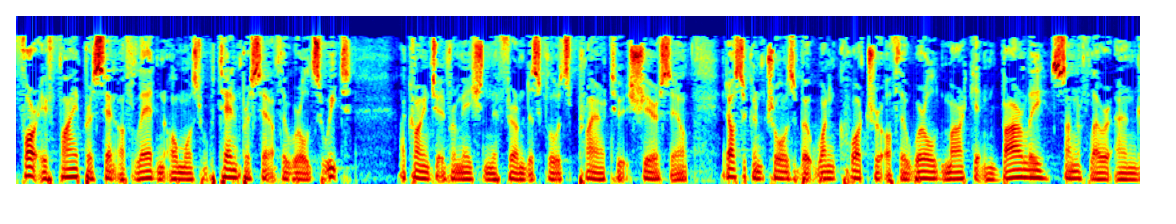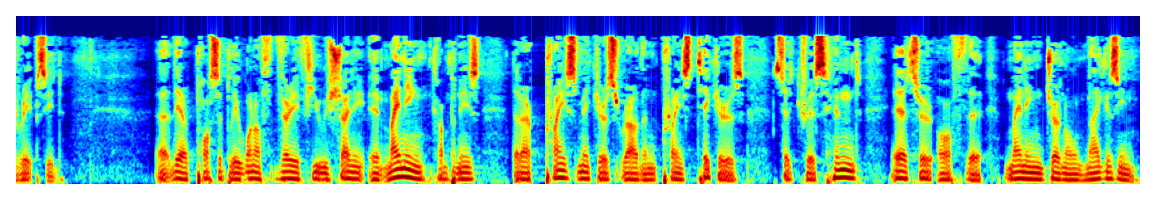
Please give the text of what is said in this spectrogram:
45% of lead, and almost 10% of the world's wheat according to information the firm disclosed prior to its share sale. It also controls about one quarter of the world market in barley, sunflower and rapeseed. Uh, they are possibly one of very few shiny, uh, mining companies that are price makers rather than price takers, said Chris Hinde, editor of the Mining Journal magazine.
